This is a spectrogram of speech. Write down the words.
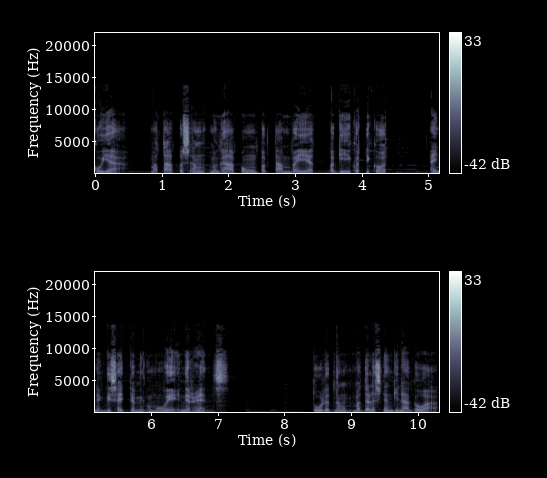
Kuya, matapos ang maghapong pagtambay at pag-iikot-ikot ay nag-decide kaming umuwi ni Renz. Tulad ng madalas niyang ginagawa,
